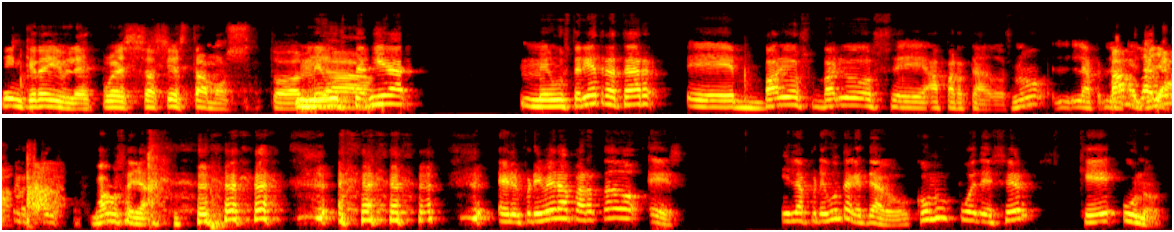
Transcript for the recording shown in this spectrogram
Increíble, pues así estamos. Todavía... Me gustaría, me gustaría tratar eh, varios, varios eh, apartados, ¿no? vamos, allá. vamos allá. el primer apartado es, y la pregunta que te hago, ¿cómo puede ser que uno,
